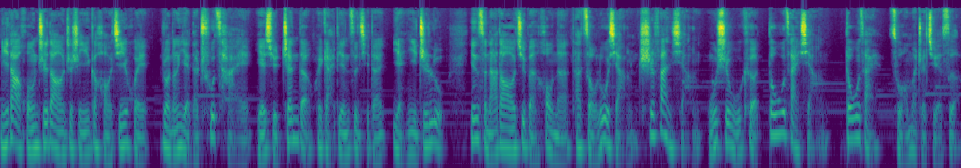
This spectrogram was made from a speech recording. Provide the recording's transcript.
倪大红知道这是一个好机会，若能演得出彩，也许真的会改变自己的演艺之路。因此，拿到剧本后呢，他走路想，吃饭想，无时无刻都在想，都在琢磨着角色。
